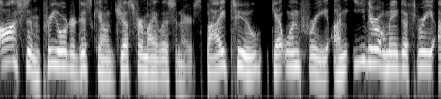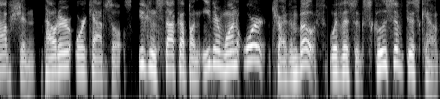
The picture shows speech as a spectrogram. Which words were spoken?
awesome pre order discount just for my listeners. Buy two, get one free on either omega 3 option, powder or capsules. You can stock up on either one or try them both with this exclusive discount.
